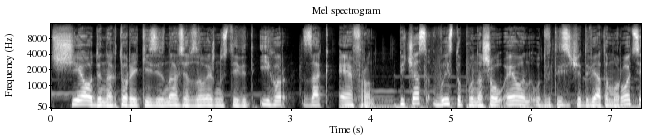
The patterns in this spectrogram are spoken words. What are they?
Ще один актор, який зізнався в залежності від ігор, Зак Ефрон. Під час виступу на шоу Елен у 2009 році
